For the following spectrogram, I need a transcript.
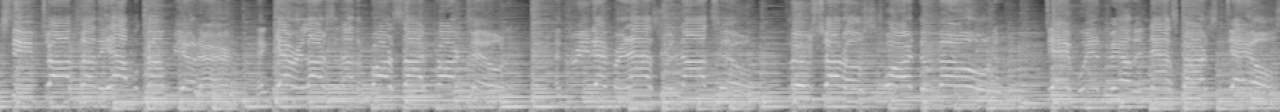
Steve Jobs of the Apple computer, and Gary Larson of the Far Side cartoon, and three different astronauts who flew shuttles toward the moon. Dave Winfield and NASCAR's Dales,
